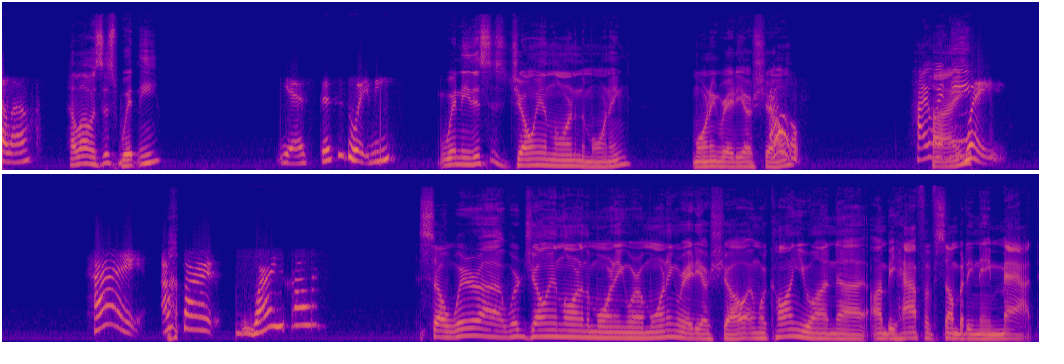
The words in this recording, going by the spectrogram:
Hello. Hello, is this Whitney? Yes, this is Whitney. Whitney, this is Joey and Lauren in the morning, morning radio show. Oh, Hi, Hi. Whitney. wait. Hi. I'm sorry. Why are you calling? So we're uh, we're Joey and Lauren in the morning. We're a morning radio show, and we're calling you on uh, on behalf of somebody named Matt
